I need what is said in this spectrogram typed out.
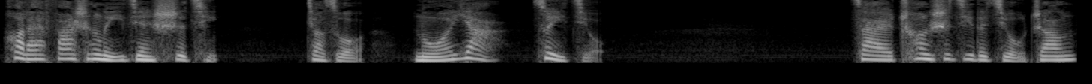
后来发生了一件事情，叫做。挪亚醉酒，在创世纪的九章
